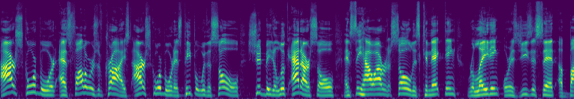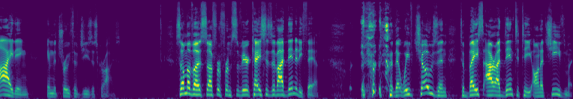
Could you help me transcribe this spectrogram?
Our scoreboard as followers of Christ, our scoreboard as people with a soul, should be to look at our soul and see how our soul is connecting, relating, or as Jesus said, abiding in the truth of Jesus Christ. Some of us suffer from severe cases of identity theft. that we've chosen to base our identity on achievement.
